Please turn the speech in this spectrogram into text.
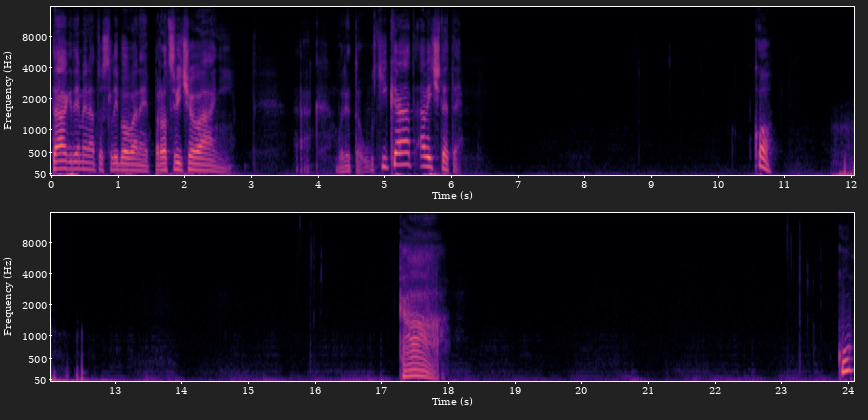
tak jdeme na to slibované procvičování. Tak, bude to utíkat a vyčtete. Ko. Ká. Ku.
